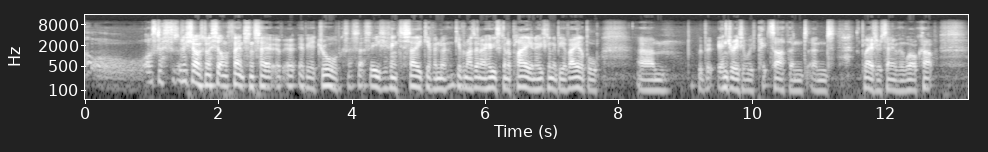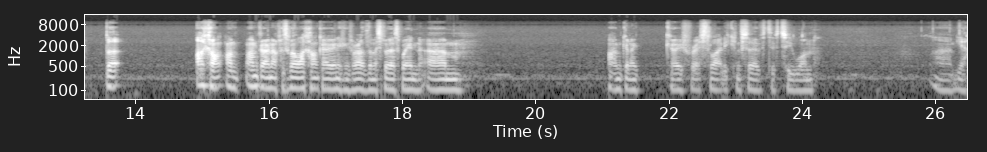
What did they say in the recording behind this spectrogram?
Oh, I was going to, I was going to sit on the fence and say it, it, it'd be a draw because that's, that's the easy thing to say, given given I don't know who's going to play and who's going to be available, um, with the injuries that we've picked up and and the players returning from the World Cup. But I can't. I'm I'm going up as well. I can't go anything rather than a Spurs win. Um, I'm going to go for a slightly conservative two one. Um, yeah,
